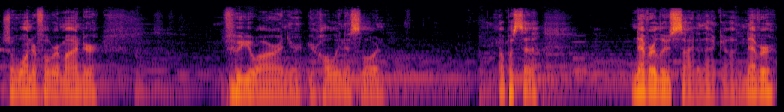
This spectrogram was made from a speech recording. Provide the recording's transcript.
it's a wonderful reminder of who you are and your, your holiness, Lord. Help us to never lose sight of that, God. Never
